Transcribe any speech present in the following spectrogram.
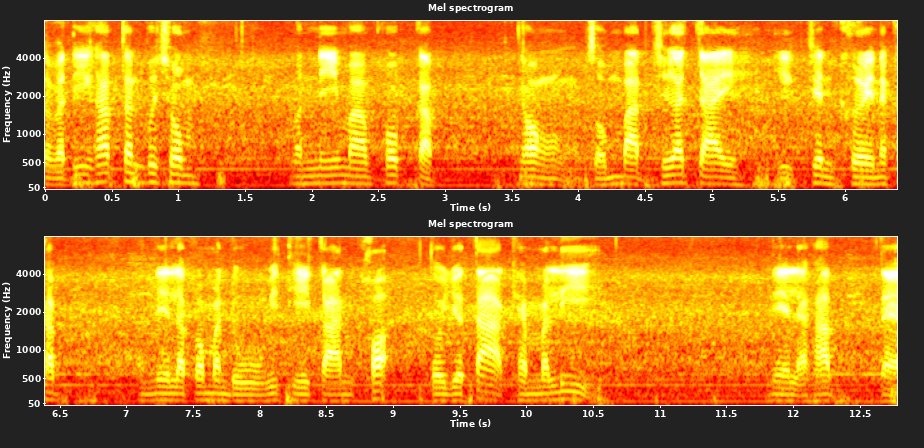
สวัสดีครับท่านผู้ชม วันนี้มาพบกับช่องสมบัติเชื้อใจอีกเช่นเคยนะครับ วันนี้เราก็มาดูวิธีการเคาะ Toyota Camry นี่แหละครับ แต่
